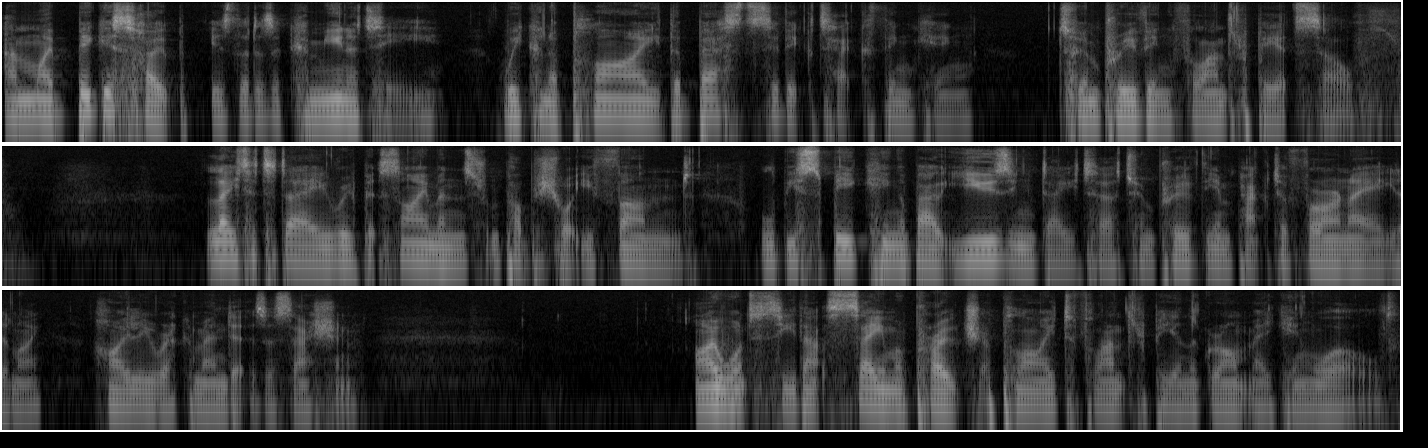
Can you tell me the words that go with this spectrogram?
And my biggest hope is that as a community, we can apply the best civic tech thinking to improving philanthropy itself. Later today, Rupert Simons from Publish What You Fund will be speaking about using data to improve the impact of foreign aid, and I highly recommend it as a session. I want to see that same approach applied to philanthropy in the grant-making world.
